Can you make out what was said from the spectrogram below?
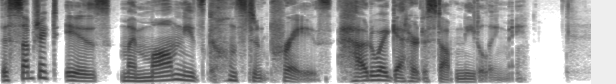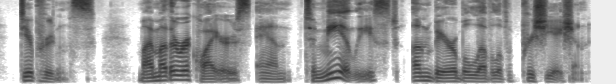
The subject is My mom needs constant praise. How do I get her to stop needling me? Dear Prudence, my mother requires, and to me at least, unbearable level of appreciation.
